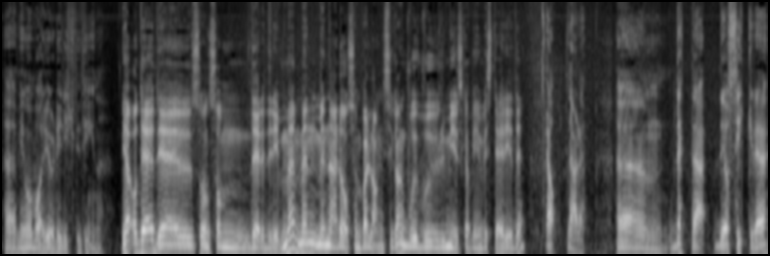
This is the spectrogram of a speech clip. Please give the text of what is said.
Eh, vi må bare gjøre de riktige tingene. Ja, og Det er det sånn som dere driver med, men, men er det også en balansegang? Hvor, hvor, mye skal vi investere i det? Ja, det er det. Eh, dette, det å sikre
